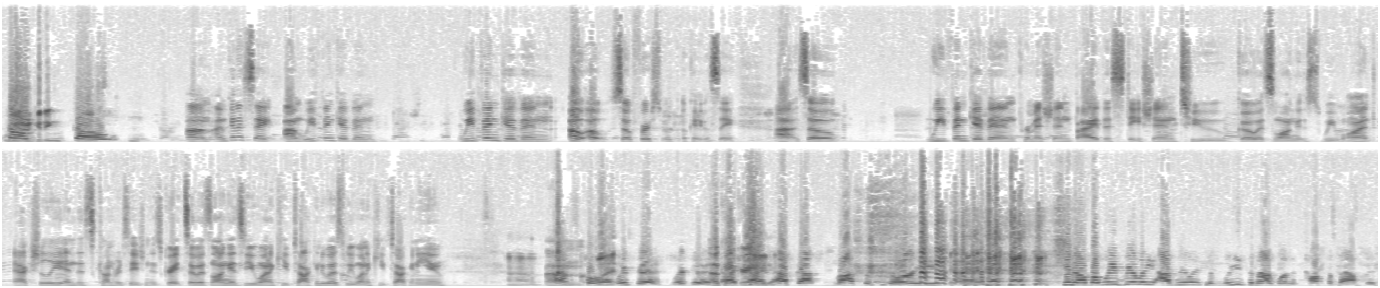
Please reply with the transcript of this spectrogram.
we are getting So, Um, I'm gonna say um, we've been given, we've been given. Oh, oh. So first, okay, we'll say. Uh, so we've been given permission by this station to go as long as we want, actually, and this conversation is great. So as long as you want to keep talking to us, we want to keep talking to you. Um, that's Um, cool. but- We're good. We're good. Okay, I, great. I, I've got lots of stories. And, you know, but we really, I really, the reason I want to talk about this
